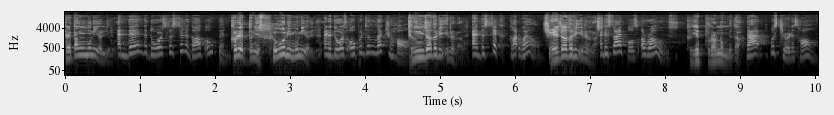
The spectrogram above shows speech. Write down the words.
회당 문이 열리고 And then the doors to the synagogue opened. 그랬더니 서원이 문이 열리고 And the doors opened to the lecture hall. 경자들이 일어나고 And the sick got well. 제자들이 And 일어났어요. disciples arose. 그게 두란노입니다. That was Tyrannus Hall.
